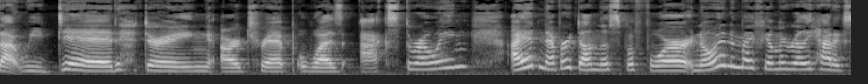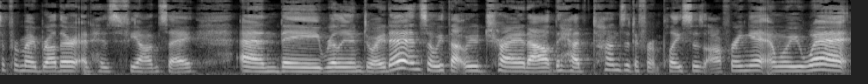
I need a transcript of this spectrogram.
That we did during our trip was axe throwing. I had never done this before. No one in my family really had, except for my brother and his fiance. And they really enjoyed it. And so we thought we would try it out. They had tons of different places offering it. And when we went,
